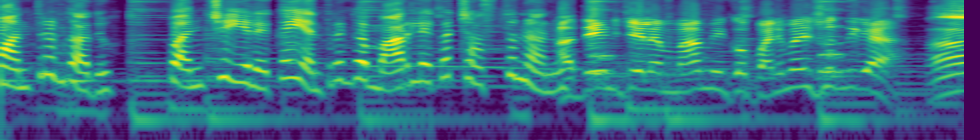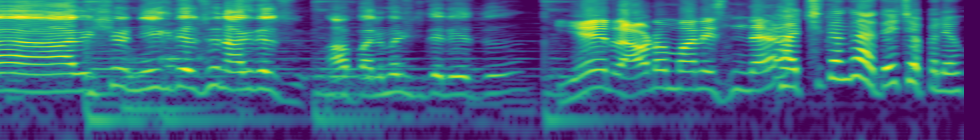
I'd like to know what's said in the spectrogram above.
మంత్రం కాదు. పని చెయ్యలేక యంత్రంగా మారలేక చస్తున్నాను. అదేంటి చెల్లెమ్మ? మీకు పని మనిషి ఉందిగా. ఆ ఆ విషయం నీకు తెలుసు నాకు తెలుసు. ఆ పని మనిషికి తెలియదు. ఏం రావడం మానేసిందా? ఖచ్చితంగా అదే చెప్పలేం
